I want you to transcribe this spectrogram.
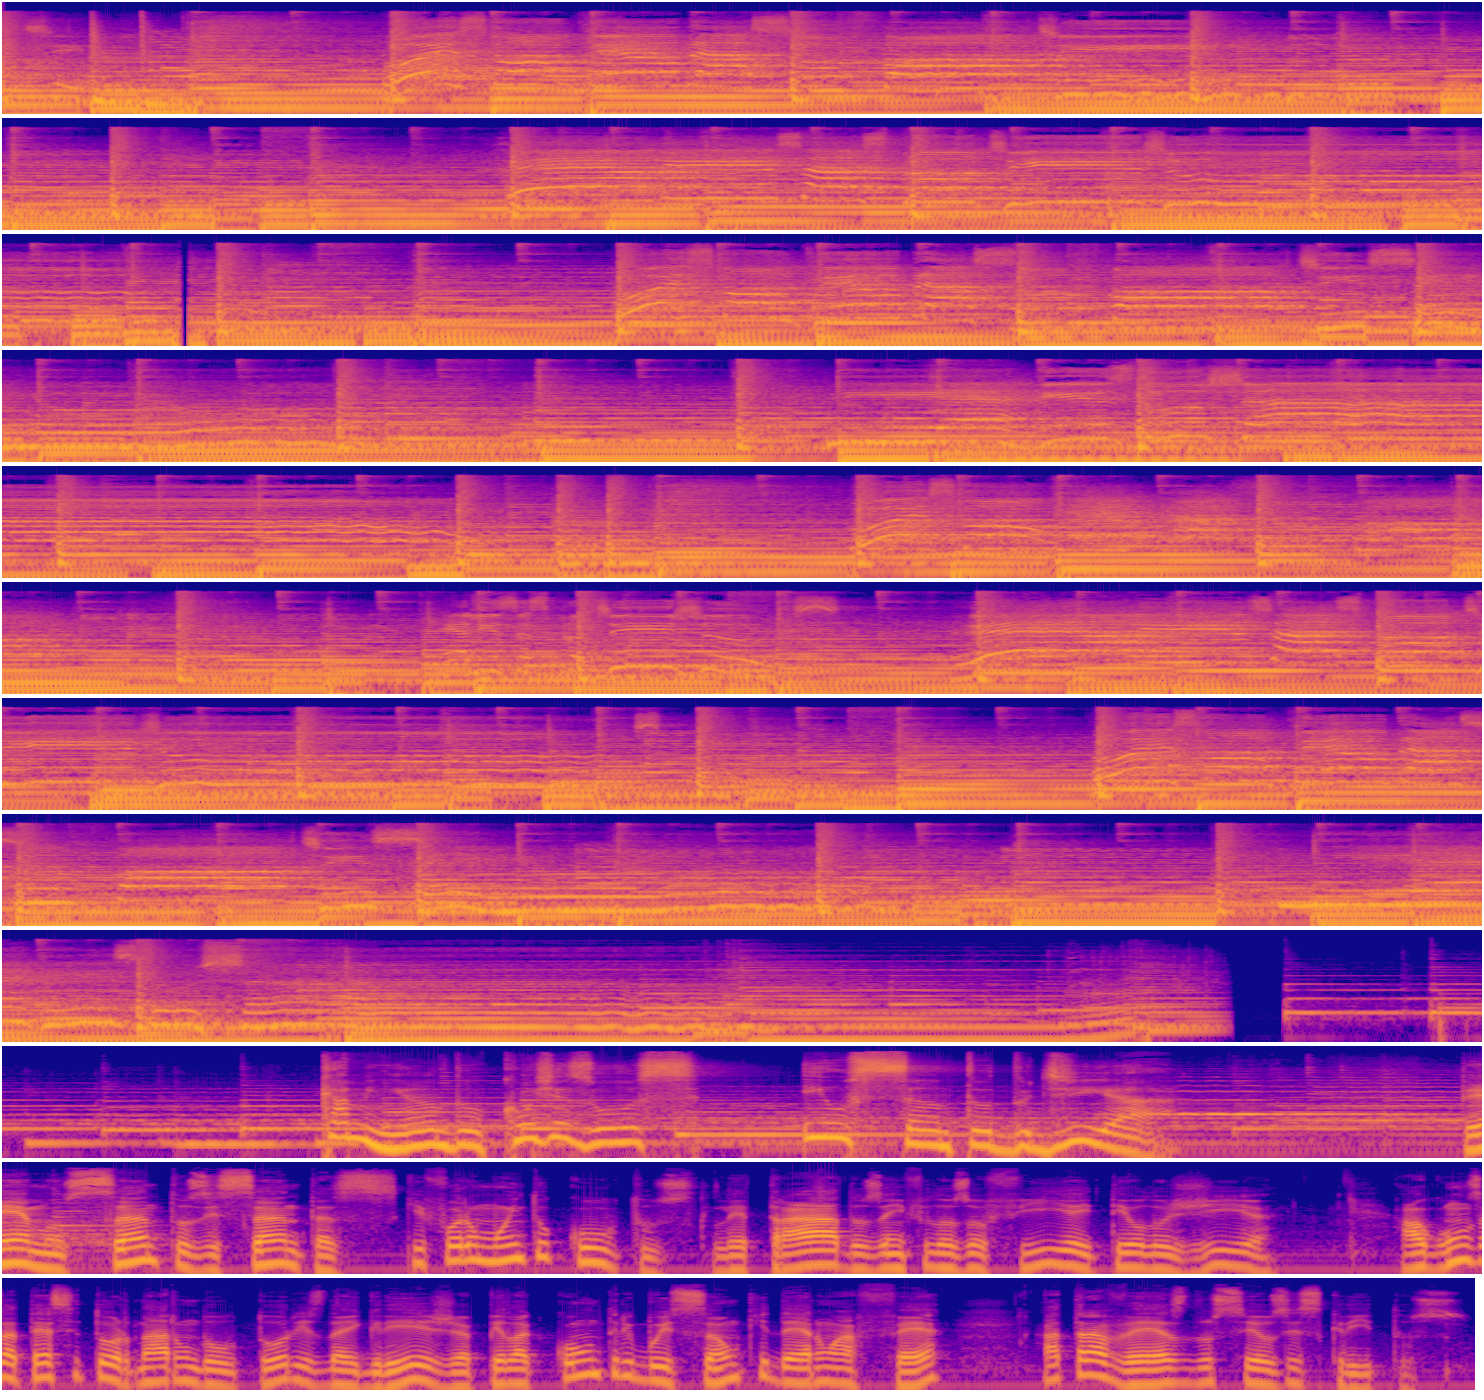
Santo do Dia. Temos santos e santas que foram muito cultos, letrados em filosofia e teologia. Alguns até se tornaram doutores da Igreja pela contribuição que deram à fé através dos seus escritos.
